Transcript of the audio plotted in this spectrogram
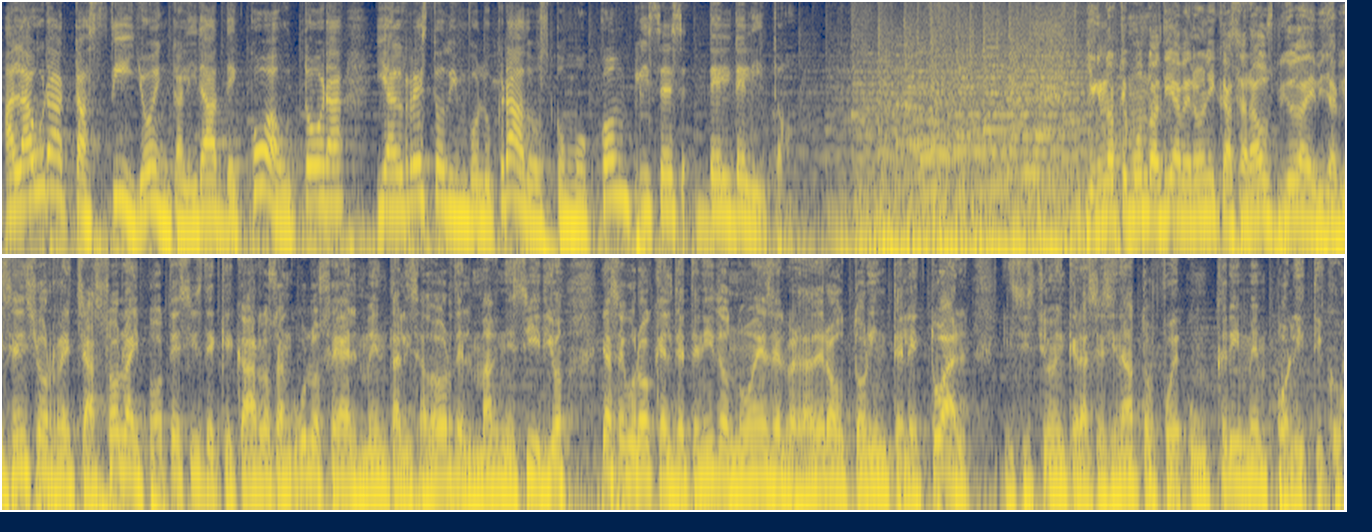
a Laura Castillo en calidad de coautora y al resto de involucrados como cómplices del delito. Y en Notimundo al día, Verónica Zarauz, viuda de Villavicencio, rechazó la hipótesis de que Carlos Angulo sea el mentalizador del magnicidio y aseguró que el detenido no es el verdadero autor intelectual. Insistió en que el asesinato fue un crimen político.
